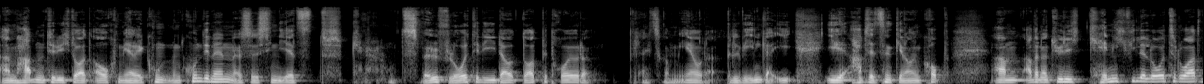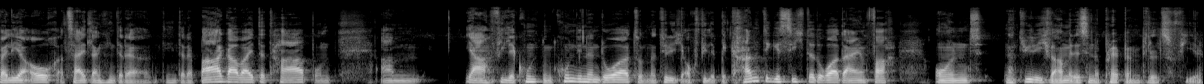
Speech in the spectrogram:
ähm, habe natürlich dort auch mehrere Kunden und Kundinnen. Also es sind jetzt keine Ahnung zwölf Leute, die ich dort, dort betreue oder vielleicht sogar mehr oder ein bisschen weniger. Ich, ich habe es jetzt nicht genau im Kopf. Ähm, aber natürlich kenne ich viele Leute dort, weil ich ja auch eine Zeit lang hinter der, hinter der Bar gearbeitet habe und ähm, ja, viele Kunden und Kundinnen dort und natürlich auch viele bekannte Gesichter dort einfach. Und natürlich war mir das in der Prep ein bisschen zu viel.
